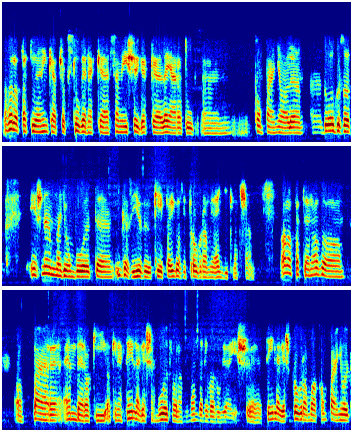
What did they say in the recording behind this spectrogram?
az alapvetően inkább csak szlogenekkel, személyiségekkel, lejárató kampányjal dolgozott, és nem nagyon volt igazi jövőképe, igazi programja egyiknek sem. Alapvetően az a a pár ember, aki, akinek ténylegesen volt valami mondani valója, és tényleges programmal kampányolt,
